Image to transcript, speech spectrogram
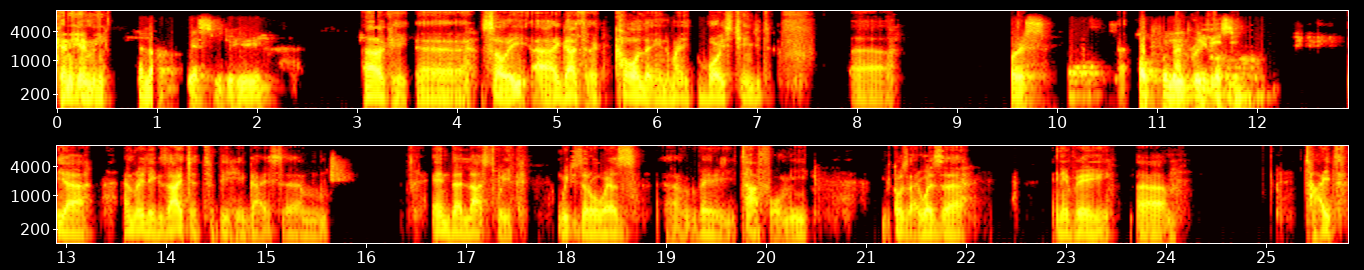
Can you hear me? Hello. Yes, we do hear you. Okay. Uh, sorry, I got a cold and my voice changed. Uh, course. Hopefully, I'm it will really, soon. yeah, I'm really excited to be here, guys. Um, and uh, last week, week zero was uh, very tough for me because I was uh, in a very um, tight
